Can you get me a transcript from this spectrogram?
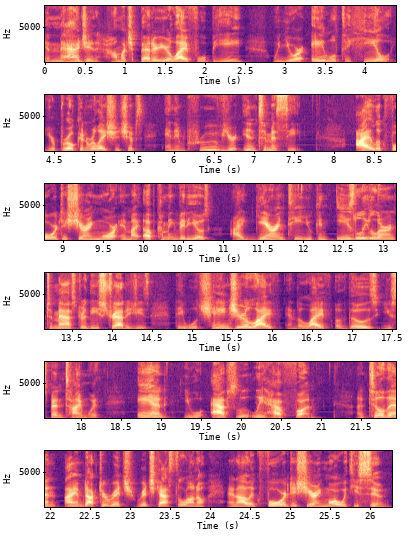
Imagine how much better your life will be when you are able to heal your broken relationships and improve your intimacy. I look forward to sharing more in my upcoming videos. I guarantee you can easily learn to master these strategies. They will change your life and the life of those you spend time with, and you will absolutely have fun. Until then, I am Dr. Rich, Rich Castellano, and I look forward to sharing more with you soon.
